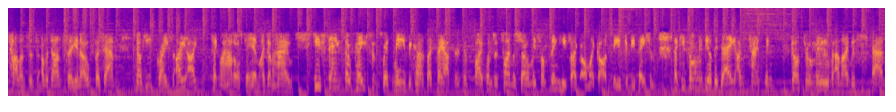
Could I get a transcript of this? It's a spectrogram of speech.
talented of a dancer, you know. But, um, no, he's great. I, I take my hat off to him. I don't know how. He's staying so patient with me because I say after the 500th time of showing me something, he's like, oh my God, please give me patience. Like he saw me the other day, I was counting, going through a move, and I was um,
